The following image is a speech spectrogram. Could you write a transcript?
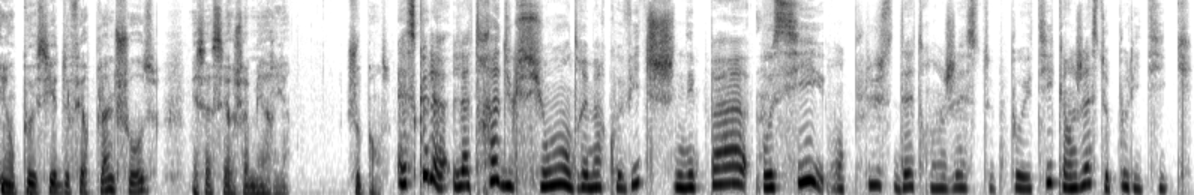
Et on peut essayer de faire plein de choses, mais ça sert jamais à rien, je pense. Est-ce que la, la traduction, André Markovitch, n'est pas aussi, en plus d'être un geste poétique, un geste politique?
